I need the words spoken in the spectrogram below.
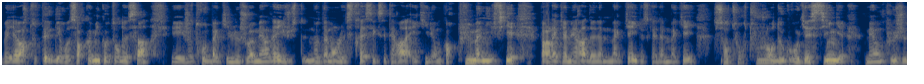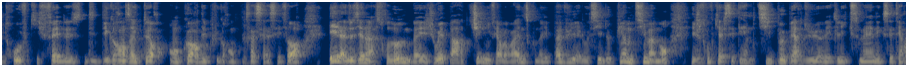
il va y avoir tous des ressorts comiques autour de ça. Et je trouve bah, qu'il le joue à merveille, juste notamment le stress, etc., et il est encore plus magnifié par la caméra d'Adam McKay, parce qu'Adam McKay s'entoure toujours de gros castings, mais en plus je trouve qu'il fait des grands acteurs encore des plus grands. Donc ça c'est assez fort. Et la deuxième astronome va être jouée par Jennifer Lawrence, qu'on n'avait pas vu elle aussi depuis un petit moment, et je trouve qu'elle s'était un petit peu perdue avec les X-Men, etc.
